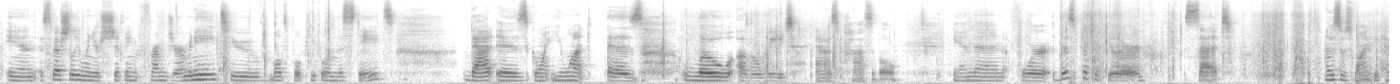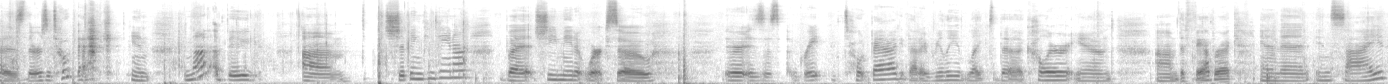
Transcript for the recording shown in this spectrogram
and especially when you're shipping from Germany to multiple people in the States, that is going, you want as low of a weight as possible. And then for this particular set. This was fun because there's a tote bag in not a big um, shipping container, but she made it work. So there is this great tote bag that I really liked the color and um, the fabric. And then inside,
